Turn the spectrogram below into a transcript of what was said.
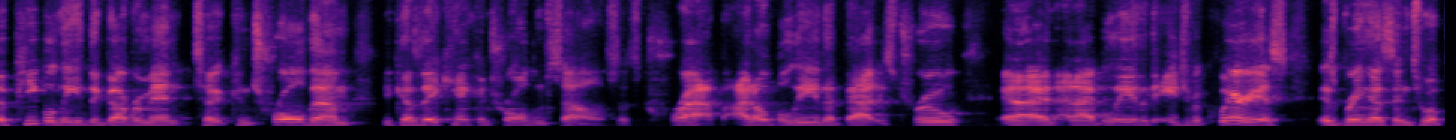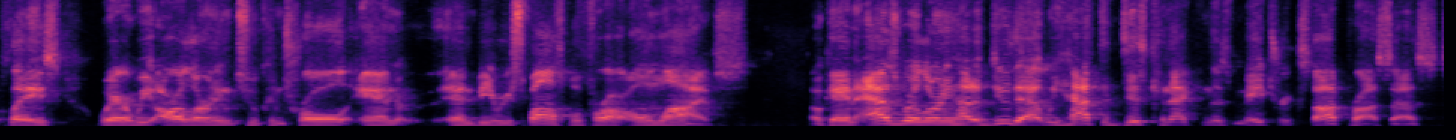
The people need the government to control them because they can't control themselves. That's crap. I don't believe that that is true. And I, and I believe that the age of Aquarius is bringing us into a place where we are learning to control and and be responsible for our own lives. Okay. And as we're learning how to do that, we have to disconnect from this matrix thought process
